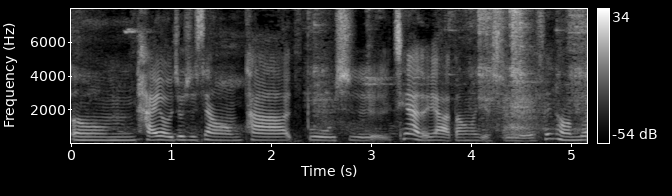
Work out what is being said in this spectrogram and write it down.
嗯，还有就是像他不是亲爱的亚当，也是非常的。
